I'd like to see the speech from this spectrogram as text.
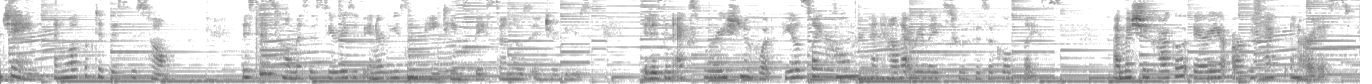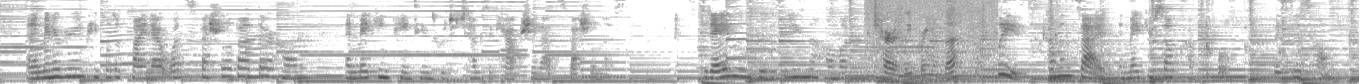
I'm Jane, and welcome to This Is Home. This Is Home is a series of interviews and paintings based on those interviews. It is an exploration of what feels like home and how that relates to a physical place. I'm a Chicago area architect and artist, and I'm interviewing people to find out what's special about their home and making paintings which attempt to capture that specialness. Today we will be visiting the home of Charlie Branda. Please come inside and make yourself comfortable. This is home.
